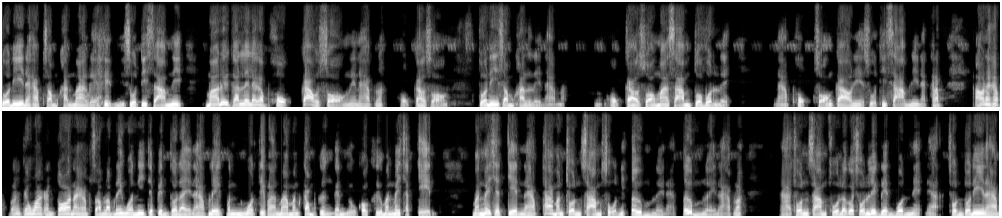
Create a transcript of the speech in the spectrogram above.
ตัวนี้นะครับสำคัญมากเลยมีสูตรที่สามนี้มาด้วยกันเลยแล้วครับหกเก้าสองเนี่ยนะครับเนาะหกเก้าสองตัวนี้สำคัญเลยนะครับหกเก้าสองมาสามตัวบนเลยนะครับหกสองเก้านี่สูตรที่สามนี่นะครับเอานะครับจะว่ากันต่อนะครับสำหรับในวดนี้จะเป็นตัวใดนะครับ เลขมันงวดที่ผ่านมามันก้ากึ่งกันอยู่ ก็คือมันไม่ชัดเจน มันไม่ชัดเจนนะครับ ถ้ามันชนสามศูนย์นี่เติมเลยนะเติมเลยนะครับเนาะ อ่าชนสามสูตรแล้วก็ชนเลขเด่นบนเนี่ยเนี่ยชนตัวนี้นะครับ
